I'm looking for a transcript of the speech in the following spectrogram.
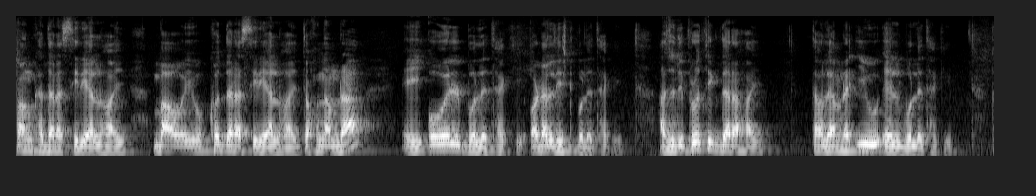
সংখ্যা দ্বারা সিরিয়াল হয় বা ওই অক্ষর দ্বারা সিরিয়াল হয়, তখন আমরা এই ওয়েল বলে থাকি, অর্ডার লিস্ট বলে থাকি। আর যদি প্রতীক দ্বারা হয়, তাহলে আমরা ইউএল বলে থাকি। তো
